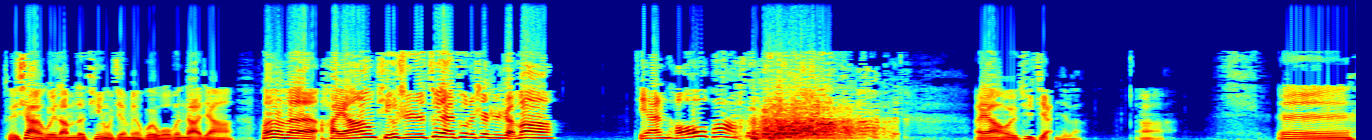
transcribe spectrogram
所以下一回咱们的听友见面会，我问大家，朋友们，海洋平时最爱做的事是什么？剪头发。哎呀，我又去剪去了，啊，嗯、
